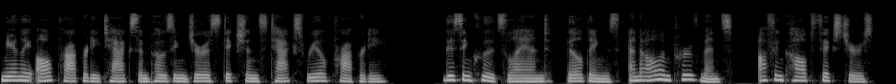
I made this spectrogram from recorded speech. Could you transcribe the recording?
Nearly all property tax imposing jurisdictions tax real property. This includes land, buildings, and all improvements, often called fixtures,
